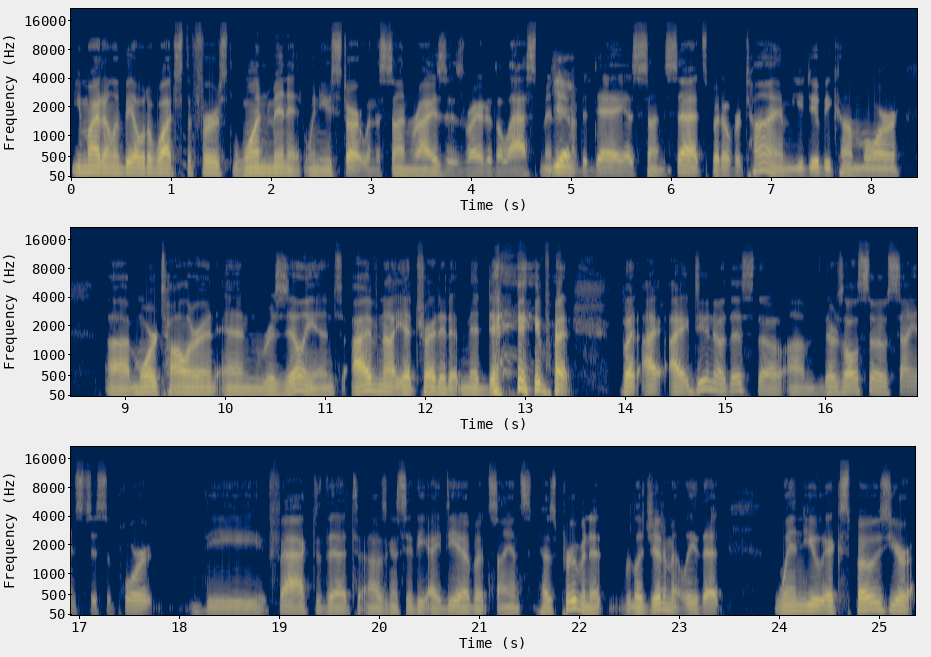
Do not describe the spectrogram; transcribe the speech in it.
you might only be able to watch the first one minute when you start when the sun rises, right? Or the last minute yeah. of the day as sun sets. But over time you do become more uh, more tolerant and resilient. I've not yet tried it at midday, but but I, I do know this though. Um, there's also science to support the fact that I was going to say the idea, but science has proven it legitimately that when you expose your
